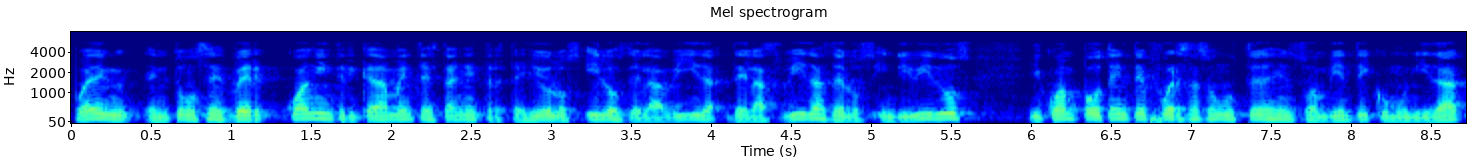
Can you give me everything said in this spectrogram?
Pueden entonces ver cuán intrincadamente están entretejidos los hilos de la vida, de las vidas de los individuos y cuán potente fuerza son ustedes en su ambiente y comunidad,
